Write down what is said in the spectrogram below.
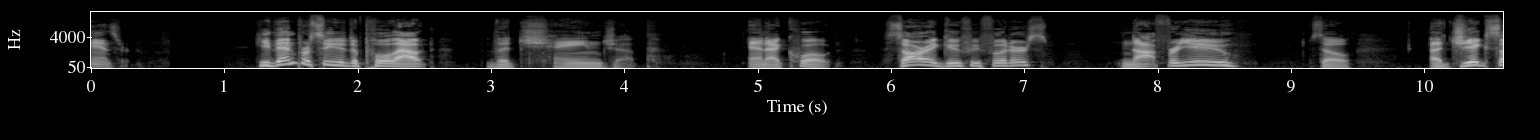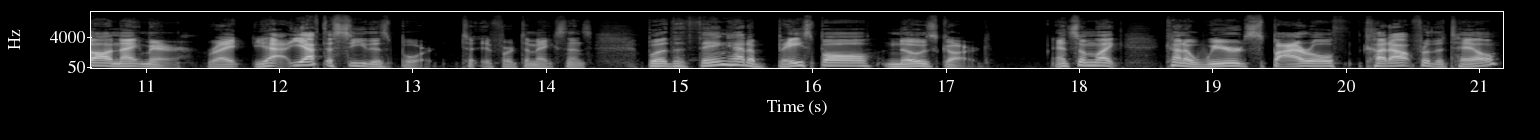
answer. He then proceeded to pull out the changeup. And I quote, Sorry, goofy footers, not for you. So, a jigsaw nightmare, right? Yeah, you have to see this board to, for it to make sense. But the thing had a baseball nose guard and some like kind of weird spiral cutout for the tail,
